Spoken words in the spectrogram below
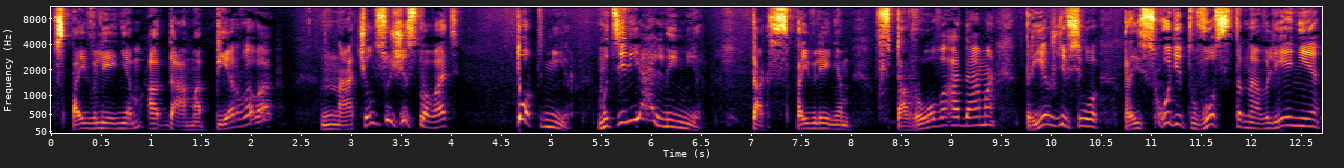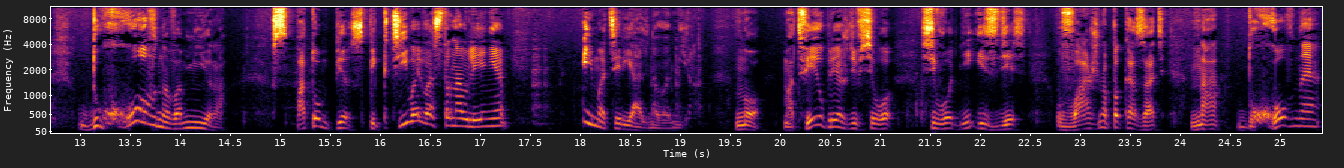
с появлением Адама первого начал существовать тот мир, материальный мир, так с появлением второго Адама прежде всего происходит восстановление духовного мира с потом перспективой восстановления и материального мира. Но Матфею прежде всего сегодня и здесь важно показать на духовное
